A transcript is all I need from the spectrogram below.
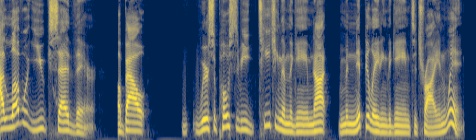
I love what you said there about we're supposed to be teaching them the game, not manipulating the game to try and win.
